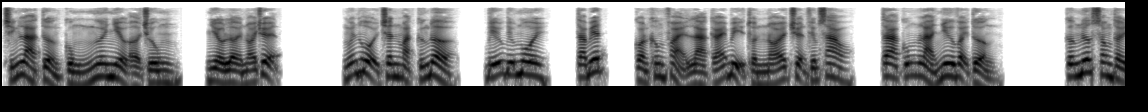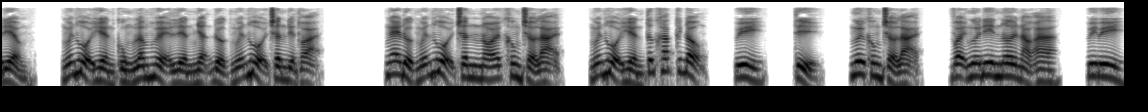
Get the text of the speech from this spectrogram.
chính là tưởng cùng ngươi nhiều ở chung, nhiều lời nói chuyện. Nguyễn Hội chân mặt cứng đờ, bĩu bĩu môi, ta biết, còn không phải là cái bị thuần nói chuyện phiếm sao, ta cũng là như vậy tưởng. Cơm nước xong thời điểm, Nguyễn Hội Hiền cùng Lâm Huệ liền nhận được Nguyễn Hội chân điện thoại. Nghe được Nguyễn Hội chân nói không trở lại, Nguyễn Hội Hiền tức khắc kích động, uy, tỷ, ngươi không trở lại, vậy ngươi đi nơi nào à, uy uy.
